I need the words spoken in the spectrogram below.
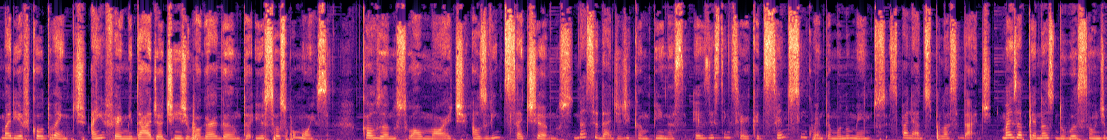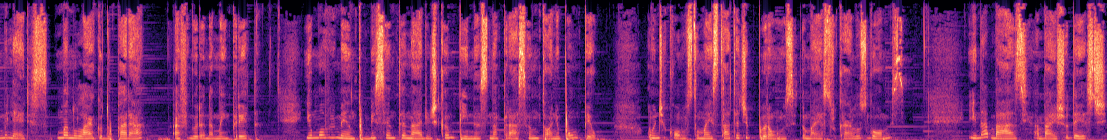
Maria ficou doente. A enfermidade atingiu a garganta e os seus pulmões, causando sua morte aos 27 anos. Na cidade de Campinas, existem cerca de 150 monumentos espalhados pela cidade, mas apenas duas são de mulheres. Uma no Largo do Pará, a figura da Mãe Preta, e o movimento bicentenário de Campinas, na Praça Antônio Pompeu, onde consta uma estátua de bronze do maestro Carlos Gomes e na base, abaixo deste,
